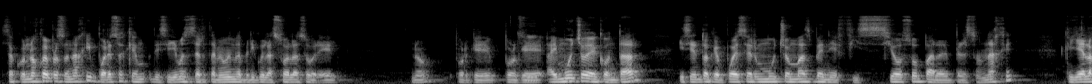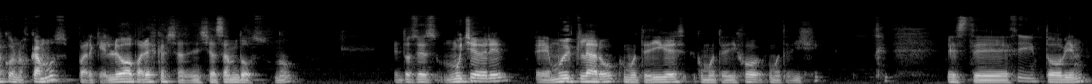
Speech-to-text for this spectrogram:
o sea, conozco el personaje y por eso es que decidimos hacer también una película sola sobre él, ¿no? Porque, porque sí. hay mucho que contar y siento que puede ser mucho más beneficioso para el personaje que ya lo conozcamos para que luego aparezca en Shazam 2, ¿no? Entonces, muy chévere, eh, muy claro, como te, dije, como te dijo, como te dije. Este, sí. ¿todo bien?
